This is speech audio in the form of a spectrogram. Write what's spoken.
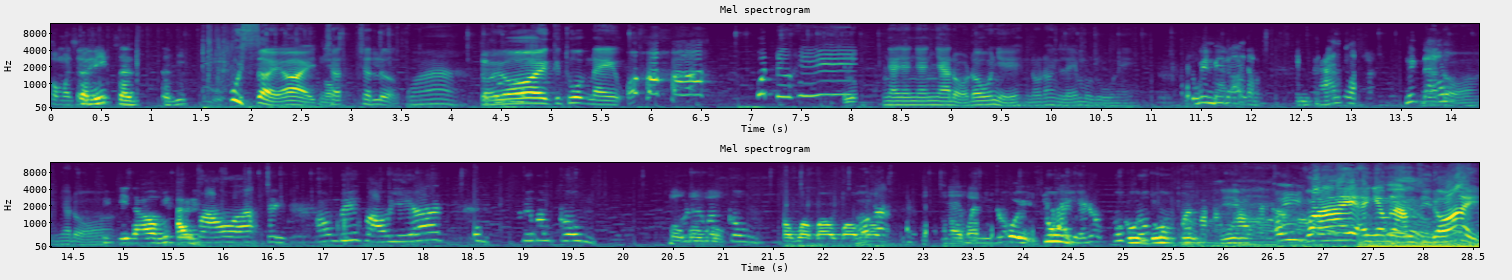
không có slip slip ui sởi ơi chất chất lượng quá trời ơi cái thuốc này what the hell nhà nhà nhà nhà đỏ đâu nhỉ nó đang lấy một rù này win win đó tháng mà Mic đâu? Nhà đỏ, nhà đỏ. Mic đâu? Mic đâu? Màu à. Không biết màu gì hết. Đưa băng cung. Bồ bồ bồ. Bồ bồ bồ bồ bồ. Bồ bồ. Chui. Chui. Chui. Chui. Vai anh em làm gì đó ấy?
